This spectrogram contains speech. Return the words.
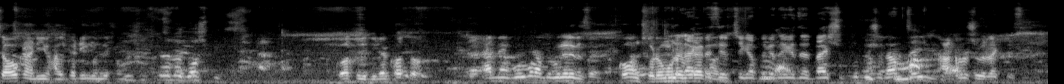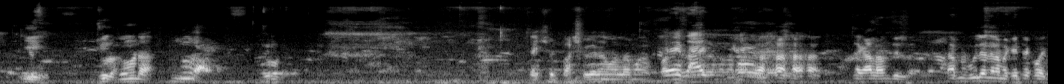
চাওক না ডিম হালকা ডিম হলে 10 পিস। কত দুটা কত? আমি বলব না আপনি বলে নেবেন স্যার। কোন ছোট মনে রাখতেছি হচ্ছে কি আপনাকে দেখে যায় 2200 2400 দাম চাই 1800 করে রাখতেছি। কি? জোড়া? জোড়া। জোর চারশো পাঁচশো গ্রাম আলহামদুলিল্লাহ। আপনি বলে দেন আমাকে এটা কয়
